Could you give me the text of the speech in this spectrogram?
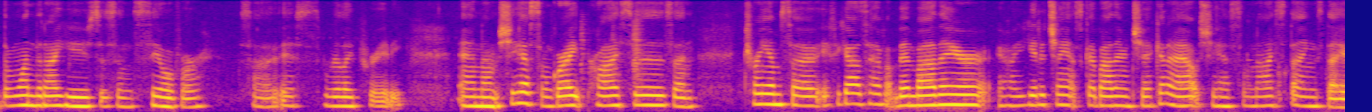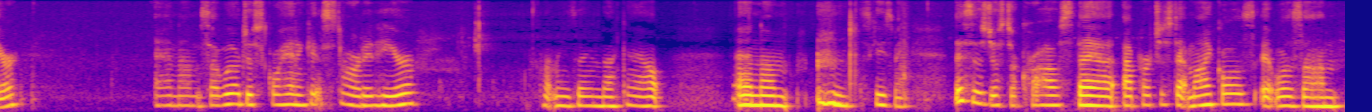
the one that I use is in silver so it's really pretty. And um, she has some great prices and trim so if you guys haven't been by there you get a chance go by there and check it out. She has some nice things there. And um, so we'll just go ahead and get started here. Let me zoom back out. And um, excuse me. This is just a cross that I purchased at Michael's. It was um,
